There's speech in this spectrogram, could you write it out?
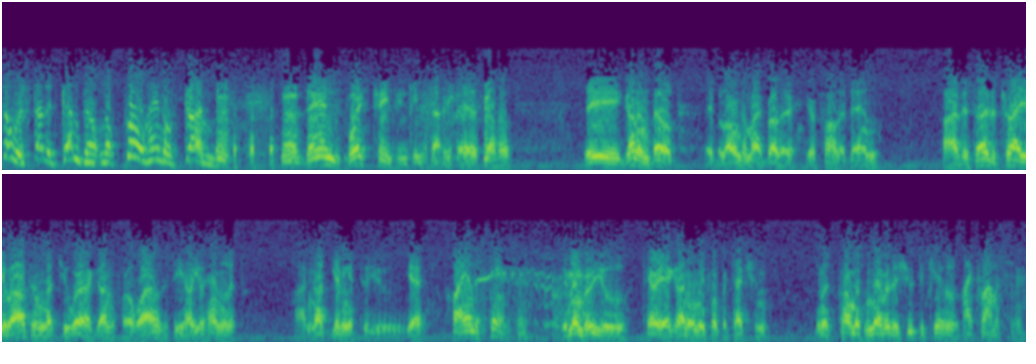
silver-studded gun belt and a pearl-handled gun. Uh, Dan's voice changing, Kimasabi. Yes, Tonto. The gun and belt, they belong to my brother, your father, Dan. I've decided to try you out and let you wear a gun for a while to see how you handle it. I'm not giving it to you yet. Oh, I understand, sir. Remember, you carry a gun only for protection. You must promise never to shoot to kill. I promise, sir.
